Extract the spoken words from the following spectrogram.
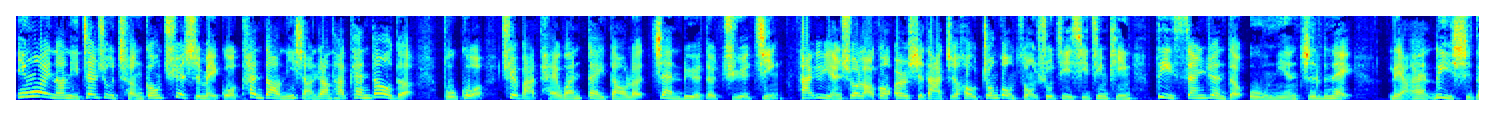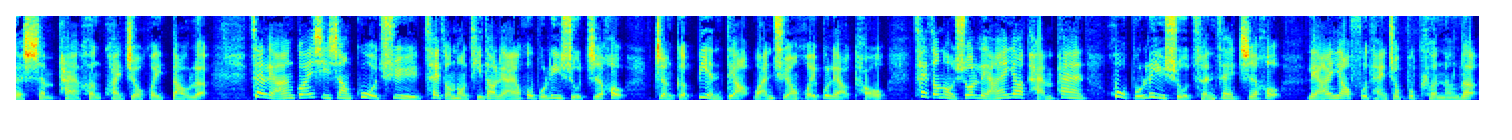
因为呢，你战术成功，确实美国看到你想让他看到的，不过却把台湾带到了战略的绝境。他预言说，老共二十大之后，中共总书记习近平第三任的五年之内，两岸历史的审判很快就会到了。在两岸关系上，过去蔡总统提到两岸互不隶属之后，整个变调完全回不了头。蔡总统说，两岸要谈判互不隶属存在之后，两岸要复谈就不可能了。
